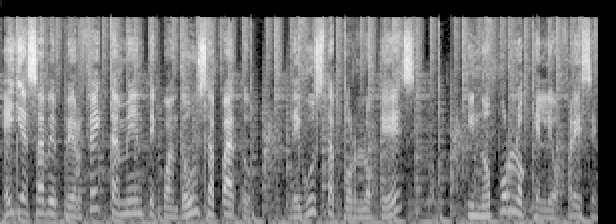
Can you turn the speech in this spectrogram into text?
Ella sabe perfectamente cuando un zapato le gusta por lo que es y no por lo que le ofrecen.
